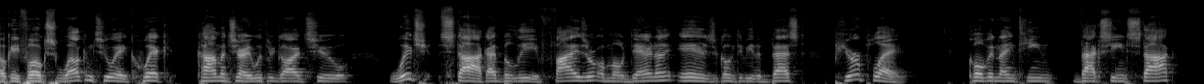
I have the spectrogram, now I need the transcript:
Okay, folks, welcome to a quick commentary with regard to which stock I believe Pfizer or Moderna is going to be the best pure play COVID 19 vaccine stock.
